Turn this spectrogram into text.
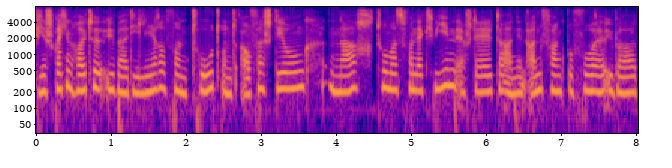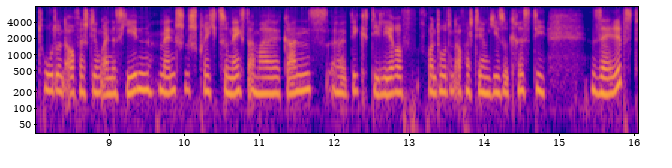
Wir sprechen heute über die Lehre von Tod und Auferstehung nach Thomas von Aquin. Er stellte an den Anfang, bevor er über Tod und Auferstehung eines jeden Menschen spricht, zunächst einmal ganz äh, dick die Lehre von Tod und Auferstehung Jesu Christi selbst.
